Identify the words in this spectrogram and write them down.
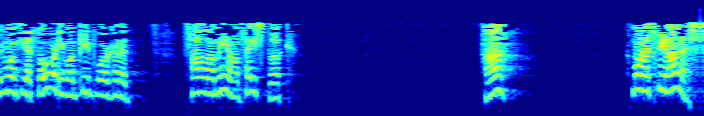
We want the authority when people are going to follow me on Facebook. Huh? Come on, let's be honest.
